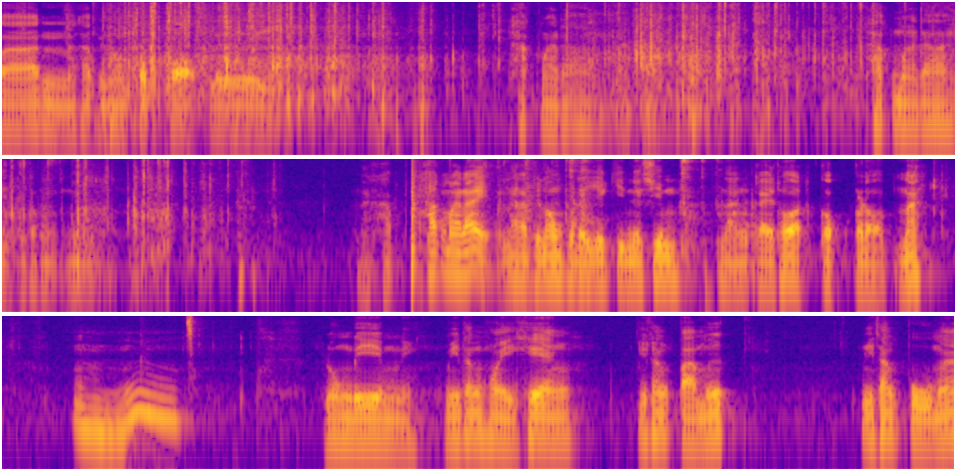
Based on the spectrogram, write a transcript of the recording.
วันนะครับพี่น้องกรอบๆเลย ทักมาได้นะครับทักมาได้พี่น้องนี่นะครับทักมาได้นะครับพี่น้องผู้ใดอยากกินอยากชิมหนังไก่ทอดกรอบๆมาอืม ลงดีมันนี่มีทั้งหอยแครงมีทั้งปลาหมึก มีทั้งปูม้า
